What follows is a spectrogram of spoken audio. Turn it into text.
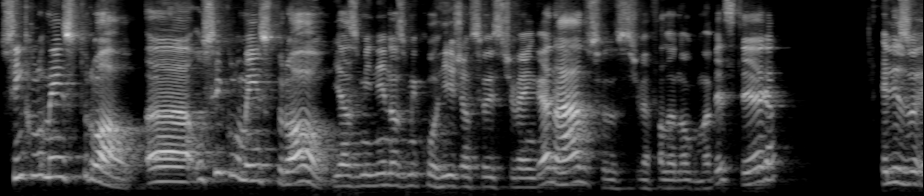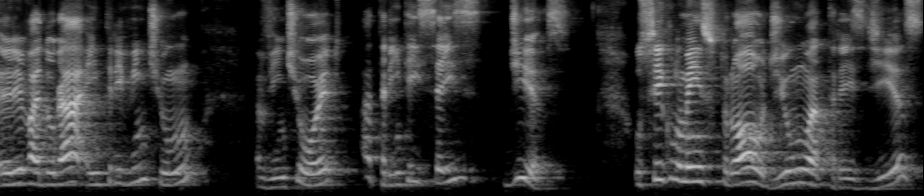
Ciclo menstrual. Uh, o ciclo menstrual, e as meninas me corrijam se eu estiver enganado, se eu estiver falando alguma besteira, eles, ele vai durar entre 21 a 28 a 36 dias. O ciclo menstrual de 1 a 3 dias,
